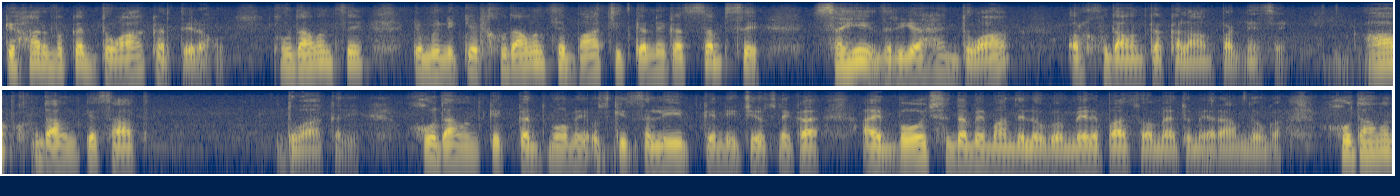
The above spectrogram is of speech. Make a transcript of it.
کہ ہر وقت دعا کرتے رہو۔ خداون سے کمیونیکیٹ خداون سے بات چیت کرنے کا سب سے صحیح ذریعہ ہے دعا اور خداون کا کلام پڑھنے سے۔ آپ خداون کے ساتھ دعا کریں۔ خداون کے قدموں میں، اس کی سلیب کے نیچے اس نے کہا، آئے بوجھ سے دبے ماندے لوگوں، میرے پاس ہو میں تمہیں آرام دوں گا۔ خداون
